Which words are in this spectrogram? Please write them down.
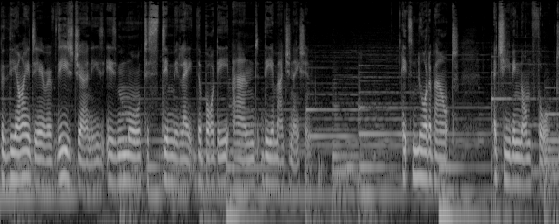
But the idea of these journeys is more to stimulate the body and the imagination. It's not about achieving non thought,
